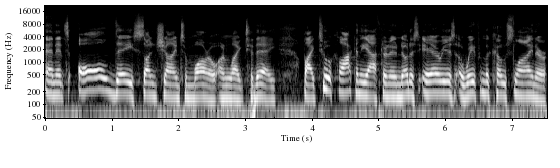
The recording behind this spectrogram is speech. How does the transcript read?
and it's all day sunshine tomorrow, unlike today. By 2 o'clock in the afternoon, notice areas away from the coastline are,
